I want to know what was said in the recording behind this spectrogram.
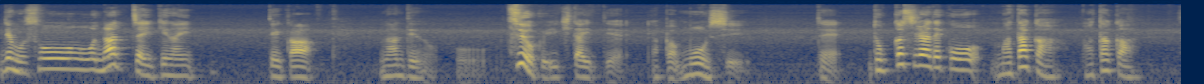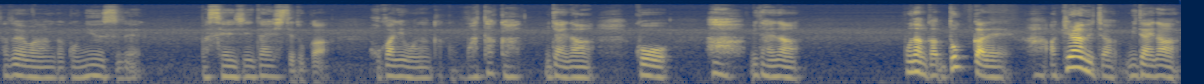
でもそうなっちゃいけないっっていうか、なんていうの、こう、強く生きたいってやっぱ思うし、で、どっかしらでこう、またか、またか、例えばなんかこうニュースで、まあ、政治に対してとか、他にもなんかこう、またか、みたいな、こう、はあ、みたいな、もうなんかどっかで、はあ、諦めちゃう、みたいな、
